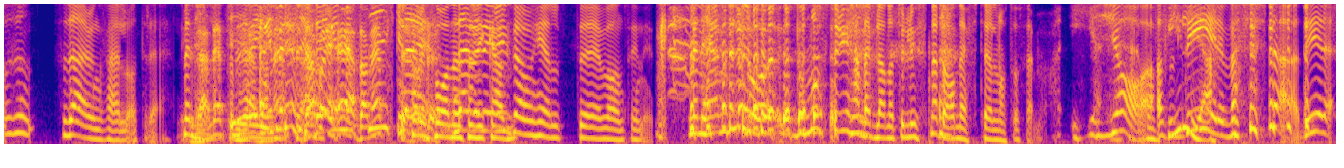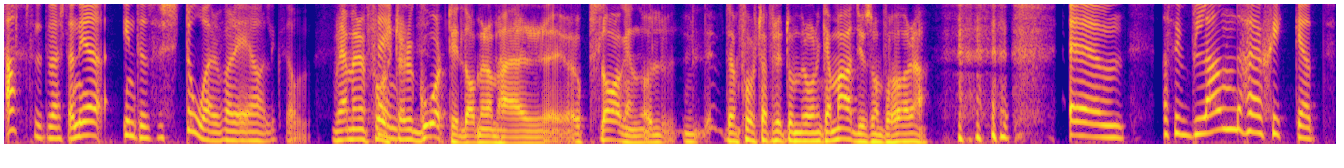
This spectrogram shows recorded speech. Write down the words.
Och sen så där ungefär låter det. Det där lät som Det är ingen musik, det det är ingen musik i telefonen Nej, som men vi det är kan... liksom helt eh, vansinnigt. Men händer det då, då måste det ju hända ibland att du lyssnar dagen efter eller något och säger, "Men vad är det? Ja, Vad alltså det jag?" är det värsta. Det är det absolut värsta. När jag inte ens förstår vad det är jag liksom... Vem är den första Tänkt. du går till då med de här eh, uppslagen? Och den första förutom Veronica Maggio som får höra? Um, alltså ibland har jag skickat,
